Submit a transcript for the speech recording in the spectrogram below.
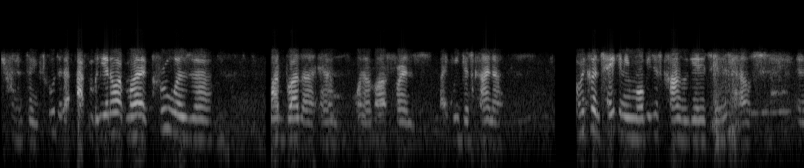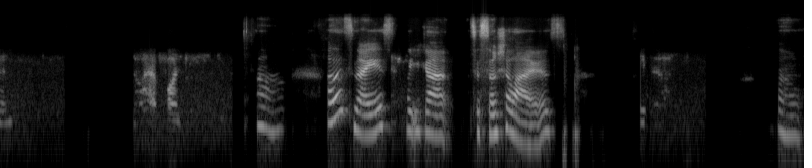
trying to think, who did I? I you know what? My crew was uh, my brother and one of our friends. Like we just kind of, we couldn't take anymore. We just congregated to his house and you know, have fun. Oh, oh, that's nice. What you got to socialize. Oh.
